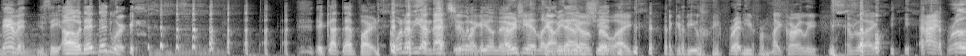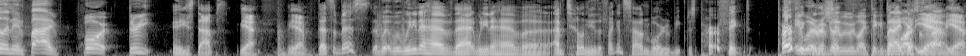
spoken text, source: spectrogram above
Damn it! You see? Oh, that did work. it got that part. I want to be on that shit. Like, be on that I wish you had like video shit? so like I could be like Freddy from iCarly and be like, Oh, yeah. "All right, rolling in five, four, three. and he stops. Yeah, yeah, that's the best. We, we- need to have that. We need to have. Uh, I'm telling you, the fucking soundboard would be just perfect, perfect. It would. I feel like we would like take it but I yeah, yeah.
